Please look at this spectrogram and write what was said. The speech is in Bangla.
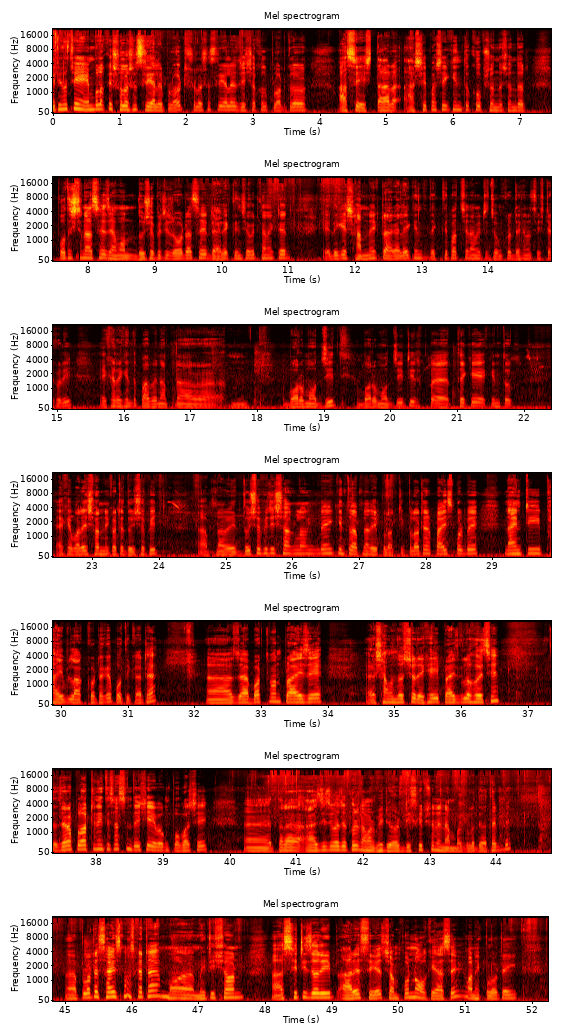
এটি হচ্ছে এম ব্লকের ষোলোশো সিরিয়ালের প্লট। ষোলোশো সিরিয়ালের যে সকল প্লটগুলো আছে, তার আশেপাশেই কিন্তু খুব সুন্দর সুন্দর প্রতিষ্ঠান আছে, যেমন দুশো ফিটি রোড আছে, ডাইরেক্ট তিনশো ফিট কানেক্টেড। এদিকে সামনে একটু আগালেই কিন্তু দেখতে পাচ্ছেন, আমি একটু জুম করে দেখানোর চেষ্টা করি। এখানে কিন্তু পাবেন আপনার বড় মসজিদ। বড় মসজিদটির থেকে কিন্তু একেবারেই সন্নিকটে দুইশো ফিট। আপনার এই দুশো ফিটের সংলগ্নেই কিন্তু আপনার এই প্লটটি প্লটের প্রাইস পড়বে নাইনটি ফাইভ লক্ষ টাকা প্রতি কাঠা। যা বর্তমান প্রাইজে সামঞ্জস্য রেখে এই প্রাইসগুলো হয়েছে। তো যারা প্লটটি নিতে চাচ্ছেন দেশে এবং প্রবাসে তারা আজই যোগাযোগ করুন। আমার ভিডিওর ডিসক্রিপশনে নাম্বারগুলো দেওয়া থাকবে। প্লটের সাইজ মাছ কাঠা মিটিশন সিটি জরিপ আর এস সম্পূর্ণ ওকে আছে। অনেক প্লটেই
